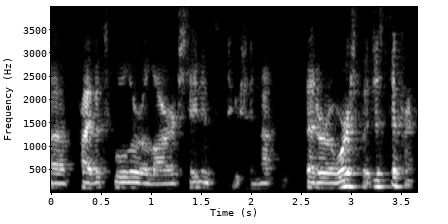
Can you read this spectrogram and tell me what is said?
uh, private school or a large state institution. Not better or worse, but just different.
